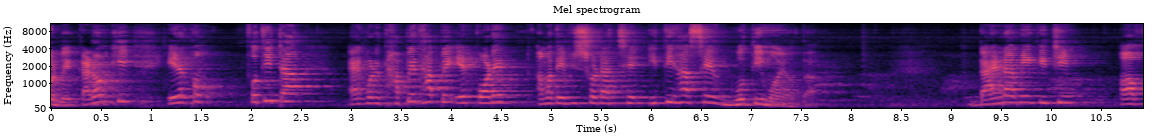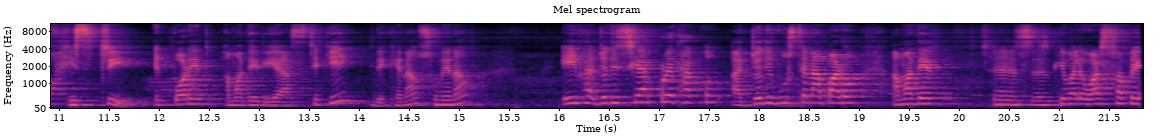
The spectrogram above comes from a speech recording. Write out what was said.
করবে। কারণ কি, এরকম প্রতিটা একবারে ধাপে ধাপে এর পরে আমাদের এপিসোড আছে ইতিহাসের গতিময়তা। ডাইনামিকিজিম অফ হিস্ট্রি এর পরের আমাদের ইয়ে আসছে কি? দেখে নাও, শুনে নাও। এইভাবে যদি শেয়ার করে থাকো, আর যদি বুঝতে না পারো, আমাদের কী বলে হোয়াটসঅ্যাপে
